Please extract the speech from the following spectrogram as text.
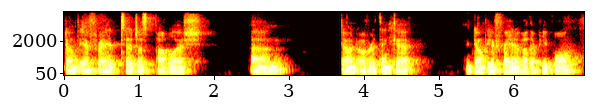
don't be afraid to just publish. Um, don't overthink it. Don't be afraid of other people.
